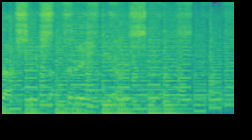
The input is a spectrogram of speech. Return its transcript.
las estrellas.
